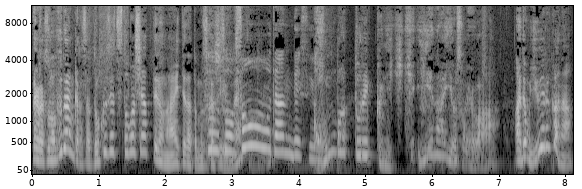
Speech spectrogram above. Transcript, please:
だからその普段からさ毒舌飛ばし合ってるような相手だと難しいよね。そうそうそうなんですよ。コンバットレックに聞け言えないよそれは。あでも言えるかな？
